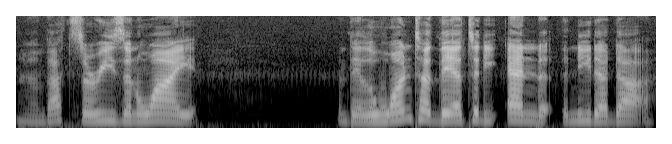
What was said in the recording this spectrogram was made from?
And that's the reason why They'll want her there to the end, Nida Dar.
